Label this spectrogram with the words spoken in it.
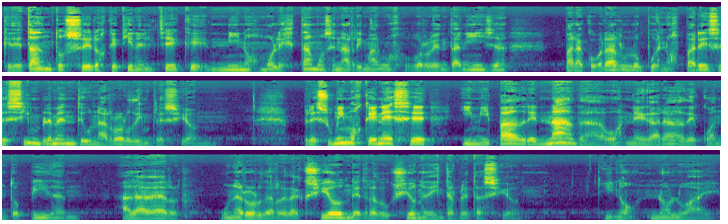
que de tantos ceros que tiene el cheque ni nos molestamos en arrimarnos por ventanilla, para cobrarlo, pues nos parece simplemente un error de impresión. Presumimos que en ese y mi Padre nada os negará de cuanto pidan, de haber un error de redacción, de traducción y de interpretación. Y no, no lo hay.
